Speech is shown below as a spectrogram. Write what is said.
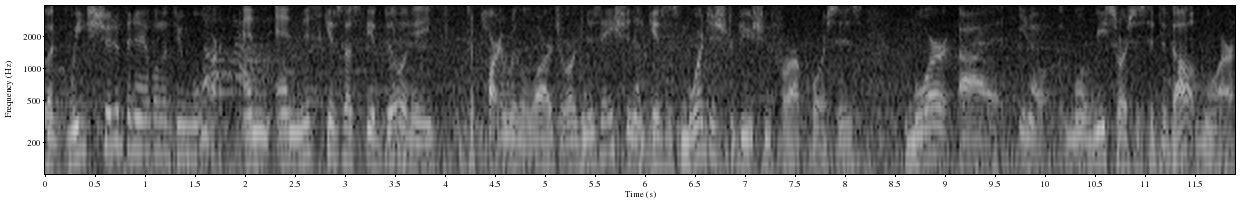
but we should have been able to do more. And and this gives us the ability to partner with a large organization that gives us more distribution for our courses, more uh, you know more resources to develop more,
